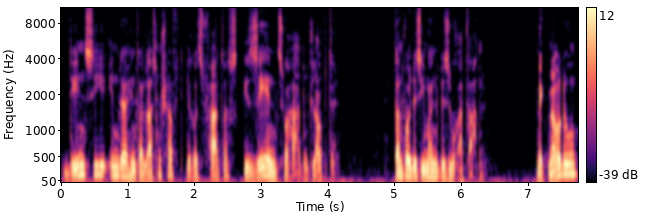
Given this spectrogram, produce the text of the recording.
den sie in der Hinterlassenschaft ihres Vaters gesehen zu haben glaubte. Dann wollte sie meinen Besuch abwarten. McMurdo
